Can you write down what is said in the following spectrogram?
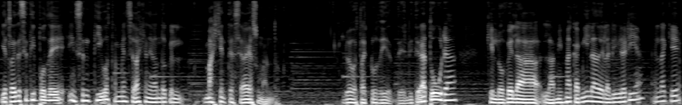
Y a través de ese tipo de incentivos también se va generando que más gente se vaya sumando. Luego está el club de, literatura, que lo ve la, la misma Camila de la librería, en la que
